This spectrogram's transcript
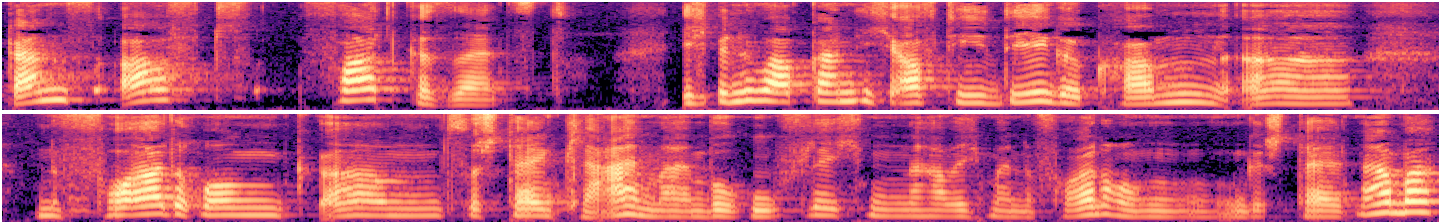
ganz oft fortgesetzt. Ich bin überhaupt gar nicht auf die Idee gekommen, äh, eine Forderung ähm, zu stellen. Klar, in meinem beruflichen habe ich meine Forderungen gestellt, aber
